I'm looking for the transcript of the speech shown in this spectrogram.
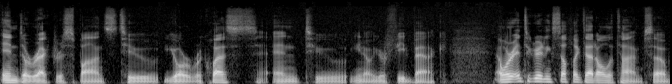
in direct response to your requests and to you know your feedback, and we're integrating stuff like that all the time. So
